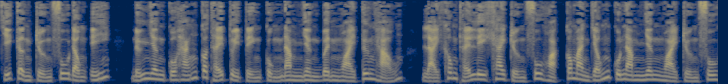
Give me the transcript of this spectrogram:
Chỉ cần trượng phu đồng ý, nữ nhân của hắn có thể tùy tiện cùng nam nhân bên ngoài tương hảo, lại không thể ly khai trượng phu hoặc có mang giống của nam nhân ngoài trượng phu.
